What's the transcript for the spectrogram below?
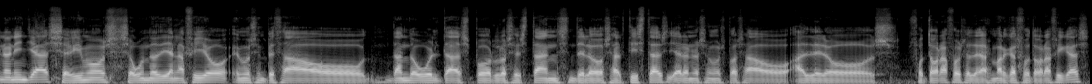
Bueno, ninjas, seguimos segundo día en la FIO. Hemos empezado dando vueltas por los stands de los artistas y ahora nos hemos pasado al de los fotógrafos, el de las marcas fotográficas,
